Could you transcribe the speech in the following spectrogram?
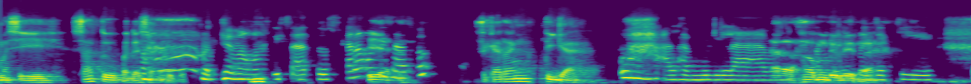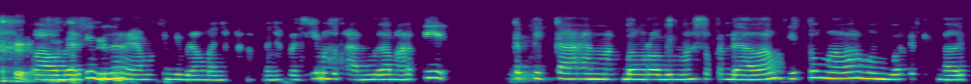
Masih satu pada saat itu. berarti memang masih satu. Sekarang masih yeah. satu? Sekarang tiga. Wah, alhamdulillah. Alhamdulillah. Rezeki. Wow, berarti benar ya, mungkin dibilang banyak anak banyak rezeki. Maksud dalam arti ketika anak Bang Robin masuk ke dalam itu malah membuat titik balik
